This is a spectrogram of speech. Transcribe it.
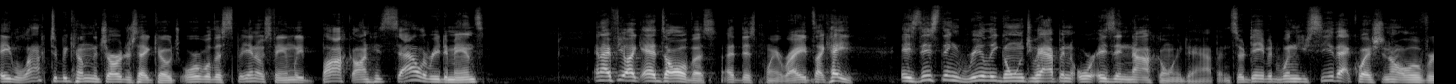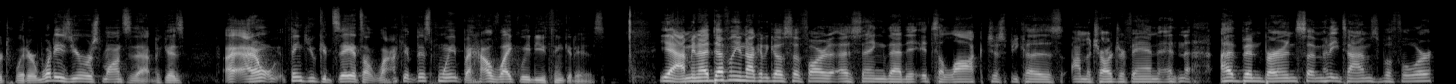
a lock to become the Chargers head coach, or will the Spanos family balk on his salary demands? And I feel like Ed's all of us at this point, right? It's like, hey, is this thing really going to happen or is it not going to happen? So, David, when you see that question all over Twitter, what is your response to that? Because I, I don't think you could say it's a lock at this point, but how likely do you think it is? Yeah, I mean, I definitely not going to go so far as saying that it's a lock just because I'm a Charger fan and I've been burned so many times before.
